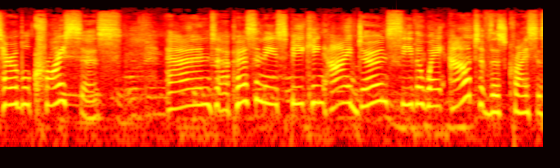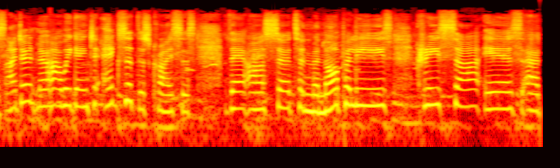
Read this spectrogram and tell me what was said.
terrible crisis. And uh, personally speaking, I don't see the way out of this crisis. I don't know how we're going to exit this crisis. There are certain monopolies. Chrysa is a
